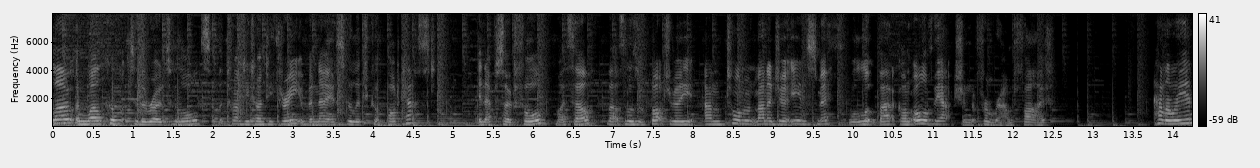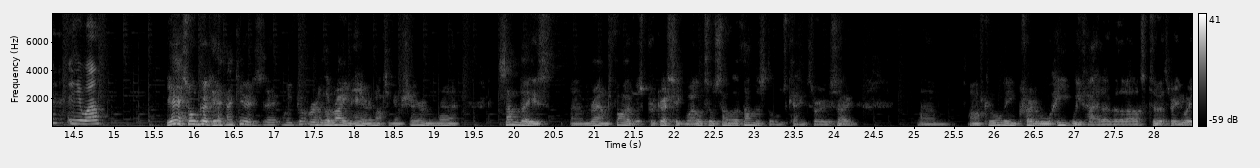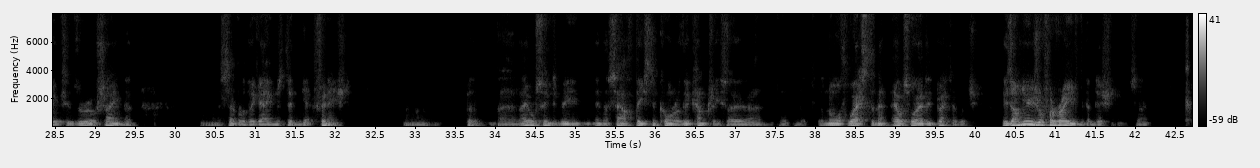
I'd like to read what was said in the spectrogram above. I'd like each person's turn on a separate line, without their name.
Hello and welcome to the Road to Lords, the 2023 Voneus Village Cup podcast. In episode 4, myself, that's Elizabeth Botcherby, and tournament manager Ian Smith will look back on all of the action from round 5. Hello Ian, are you well?
Yes, all good here, thank you. Uh, we've got rid of the rain here in Nottinghamshire, and uh, Sunday's um, round 5 was progressing well till some of the thunderstorms came through. So um, after all the incredible heat we've had over the last two or three weeks, it was a real shame that several of the games didn't get finished. Um, but uh, they all seem to be in the southeastern corner of the country, so uh, the, the, northwest and elsewhere did better, which is unusual for rain conditions. So.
